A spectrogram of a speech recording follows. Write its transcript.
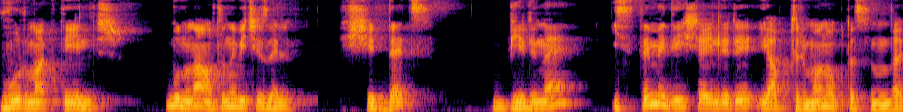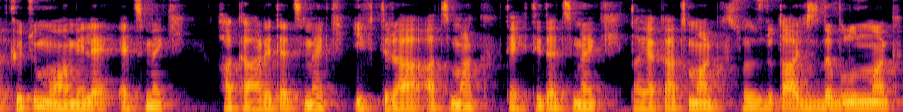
vurmak değildir. Bunun altını bir çizelim. Şiddet birine istemediği şeyleri yaptırma noktasında kötü muamele etmek, hakaret etmek, iftira atmak, tehdit etmek, dayak atmak, sözlü tacizde bulunmak,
